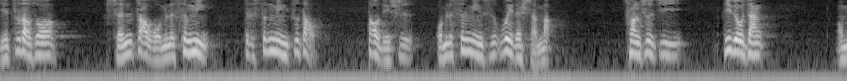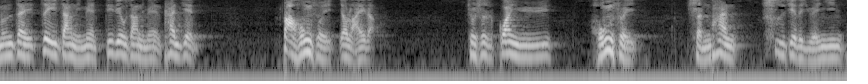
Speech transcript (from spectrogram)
也知道说神造我们的生命，这个生命之道到底是我们的生命是为了什么？创世纪第六章，我们在这一章里面，第六章里面看见大洪水要来了。就是关于洪水审判世界的原因，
